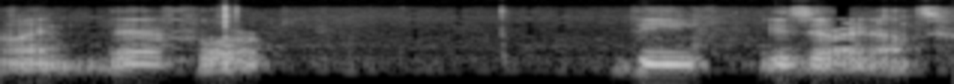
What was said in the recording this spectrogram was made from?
Right, therefore, B is the right answer.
